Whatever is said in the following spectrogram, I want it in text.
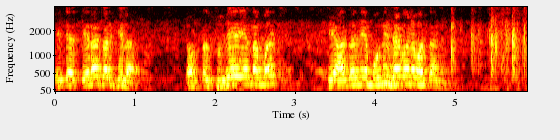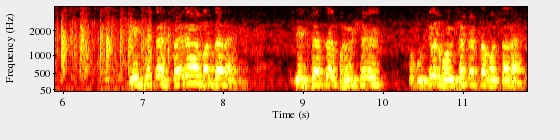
येत्या तेरा तारखेला डॉक्टर सुजय यांना मत हे आदरणीय मोदी साहेबांना मतदान आहे. देशाच्या स्थैर्याला मतदान आहे. देशाचं भविष्य उज्ज्वल भविष्याकरता मतदान आहे.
